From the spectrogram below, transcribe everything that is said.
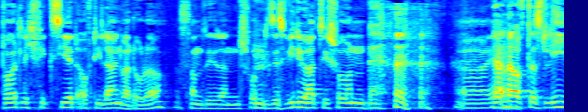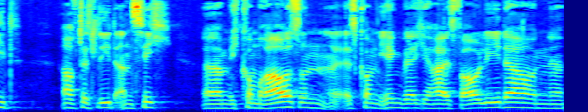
deutlich fixiert auf die Leinwand, oder? Das haben Sie dann schon, dieses Video hat Sie schon, äh, Nein, ja. auf das Lied. Auf das Lied an sich. Ähm, ich komme raus und es kommen irgendwelche HSV-Lieder und äh,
